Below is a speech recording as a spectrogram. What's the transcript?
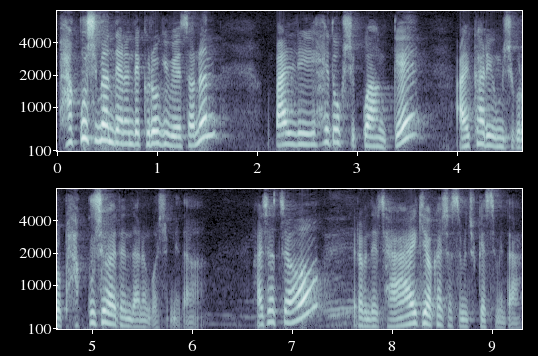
바꾸시면 되는데 그러기 위해서는 빨리 해독식과 함께 알카리 음식으로 바꾸셔야 된다는 것입니다. 아셨죠? 여러분들 잘 기억하셨으면 좋겠습니다.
